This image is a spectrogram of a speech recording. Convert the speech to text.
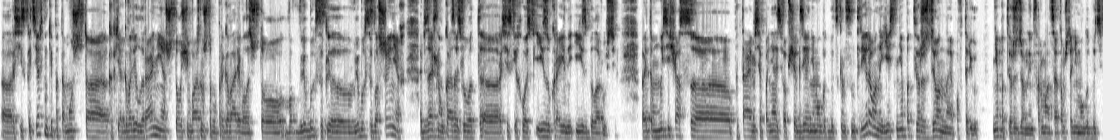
э, российской техники, потому что, как я говорил ранее, что очень важно, чтобы проговаривалось, что в любых, в любых соглашениях обязательно указывать вывод э, российских войск и из Украины, и из Беларуси. Поэтому мы сейчас э, пытаемся понять вообще, где они могут быть сконцентрированы. Есть неподтвержденная, повторю, неподтвержденная информация о том, что они могут быть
